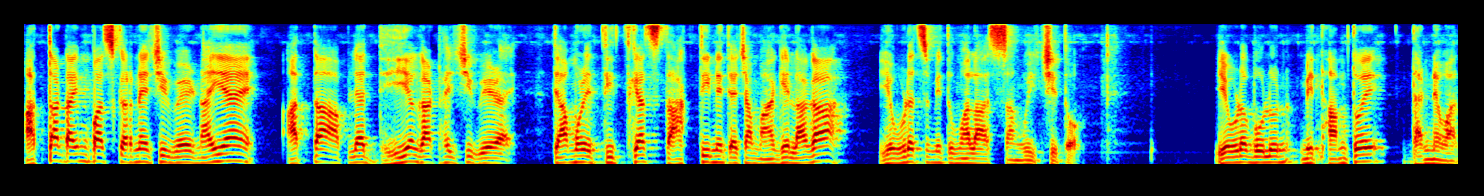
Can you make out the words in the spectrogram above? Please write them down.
आत्ता टाइमपास करण्याची वेळ नाही आहे आत्ता आपल्या ध्येय गाठायची वेळ आहे. त्यामुळे तितक्याच ताकदीने त्याच्यामागे लागा एवढंच मी तुम्हाला आज सांगू इच्छितो. एवढं बोलून मी थांबतोय. धन्यवाद.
